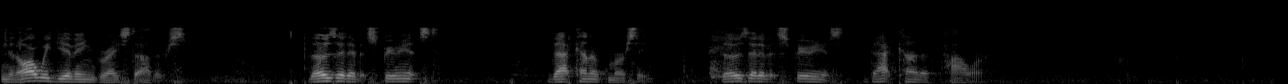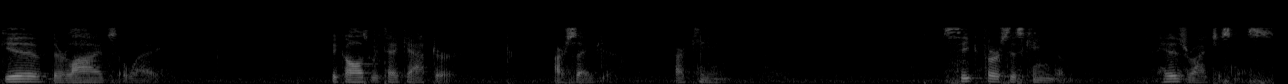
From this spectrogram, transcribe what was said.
And then are we giving grace to others? Those that have experienced that kind of mercy, those that have experienced that kind of power, give their lives away because we take after our Savior, our King. Seek first His kingdom and His righteousness.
